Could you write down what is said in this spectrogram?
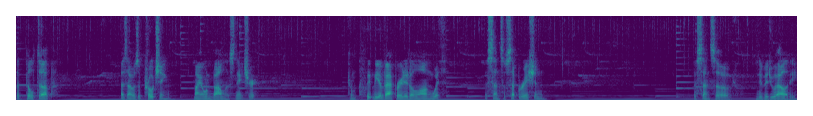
that built up as I was approaching my own boundless nature completely evaporated along with the sense of separation, the sense of individuality.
